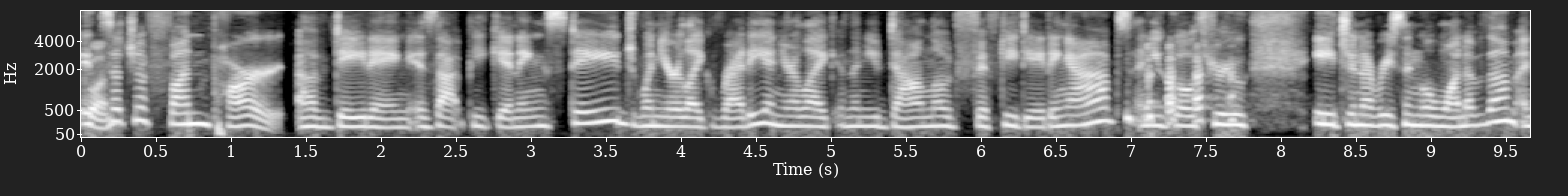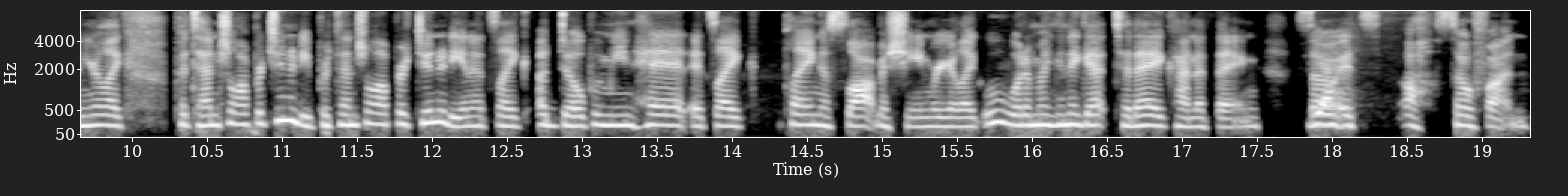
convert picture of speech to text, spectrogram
it's such a fun part of dating is that beginning stage when you're like ready and you're like and then you download 50 dating apps and you go through each and every single one of them and you're like potential opportunity potential opportunity and it's like a dopamine hit. It's like playing a slot machine where you're like ooh what am i going to get today? kind of thing. So yes. it's oh so fun.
